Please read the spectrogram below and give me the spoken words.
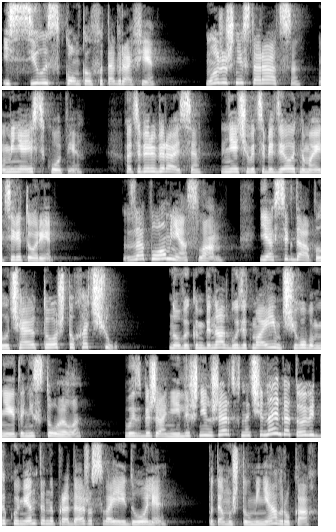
и с силой скомкал фотографии. Можешь не стараться, у меня есть копии. А теперь убирайся, нечего тебе делать на моей территории. Запомни, Аслан, я всегда получаю то, что хочу. Новый комбинат будет моим, чего бы мне это ни стоило. В избежании лишних жертв начинай готовить документы на продажу своей доли, потому что у меня в руках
